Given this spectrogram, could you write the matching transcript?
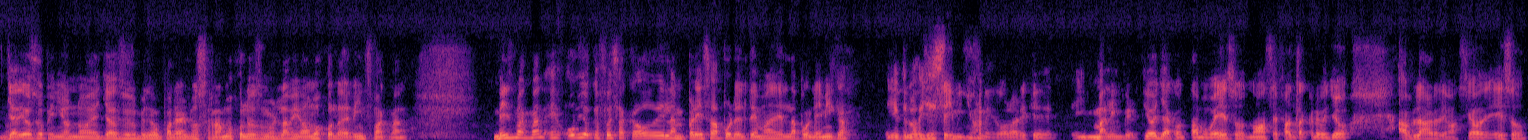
ya dio su opinión, ¿no? Ya dio su opinión para él. Nos cerramos con los SummerSlam y vamos con la de Vince McMahon. Vince McMahon es obvio que fue sacado de la empresa por el tema de la polémica y de los 16 millones de dólares que mal invirtió. Ya contamos eso, no hace falta, creo yo, hablar demasiado de eso.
